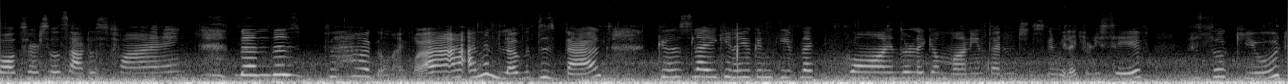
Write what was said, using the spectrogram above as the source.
pops are so satisfying. Then this bag. Oh my god, I I'm in love with this bag because like you know you can keep like coins or like your money inside and it's gonna be like really safe. It's so cute.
